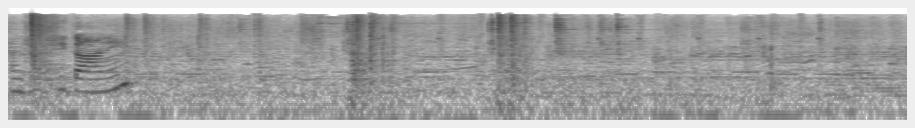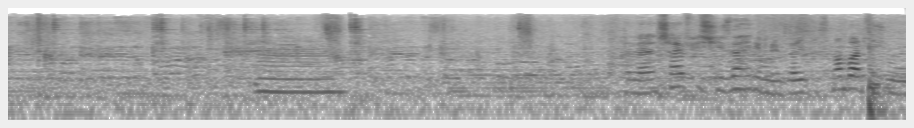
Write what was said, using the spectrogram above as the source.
حنشوف شي تاني. هلا أنا شايفه شي زهري من البيت بس ما بعرف شو.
